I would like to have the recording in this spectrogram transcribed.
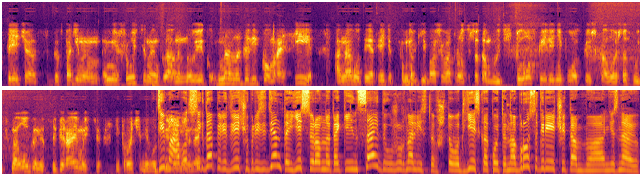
встреча с господином Мишустиным, главным налоговиком- России. Она вот и ответит на многие ваши вопросы. Что там будет с плоской или не плоской шкалой, что будет с налогами, с собираемостью и прочими вот Дима, а вот на всегда перед речью президента есть все равно такие инсайды у журналистов, что вот есть какой-то набросок речи, там, а, не знаю,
